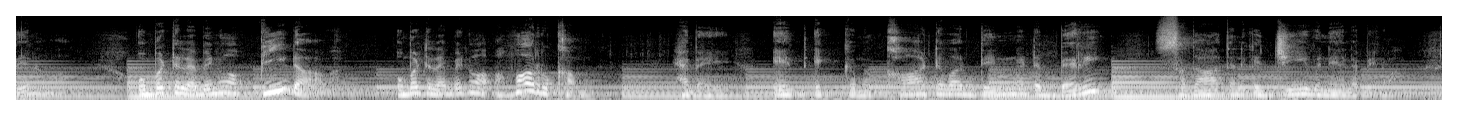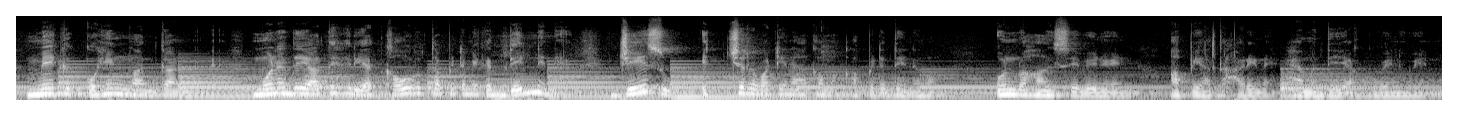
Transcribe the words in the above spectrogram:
දෙනවා. ඔබට ලැබෙනවා පීඩාව. ඔබට ලැබෙනවා අමාරුකම්. හැබැයි ඒත් එක්කම කාටවත් දෙන්නට බැරි සදාතනික ජීවනය ලැබෙනවා. මේක කොහෙන්වත් ගන්න බෑ. මොන දේ අතහැරියත් කවුරුත් අපිට මේක දෙන්නේ නැහැ. ජේසු එච්චර වටිනාකමක් අපිට දෙනවා. උන්වහන්සේ වෙනුවෙන් අපි අතහරින හැම දෙයක් වෙනුවෙන්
